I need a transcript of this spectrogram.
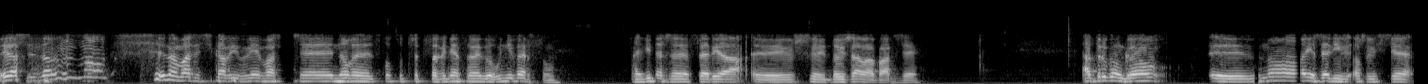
Właśnie, no, no, no bardziej ciekawi mnie właśnie nowy sposób przedstawienia całego uniwersum. Widać, że seria y, już dojrzała bardziej. A drugą grą, y, no jeżeli oczywiście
